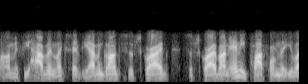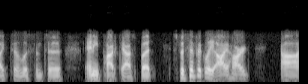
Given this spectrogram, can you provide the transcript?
Um, if you haven't, like I said, if you haven't gone to subscribe, subscribe on any platform that you like to listen to any podcast, but specifically iHeart, uh,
